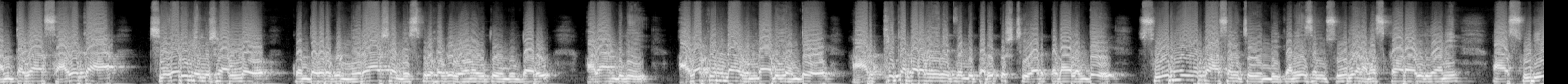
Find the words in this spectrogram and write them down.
అంతగా సాగక చివరి నిమిషాల్లో కొంతవరకు నిరాశ నిస్పృహకు లోనవుతూ ఉంటుంటారు. అలాంటిది అవకుండా ఉండాలి అంటే ఆర్థికపరమైనటువంటి పరిపుష్టి ఏర్పడాలంటే సూర్యోపాసన చేయండి. కనీసం సూర్య నమస్కారాలు కానీ ఆ సూర్య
